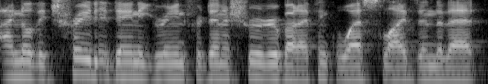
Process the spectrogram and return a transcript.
I know they traded Danny Green for Dennis Schroeder, but I think Wes slides into that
